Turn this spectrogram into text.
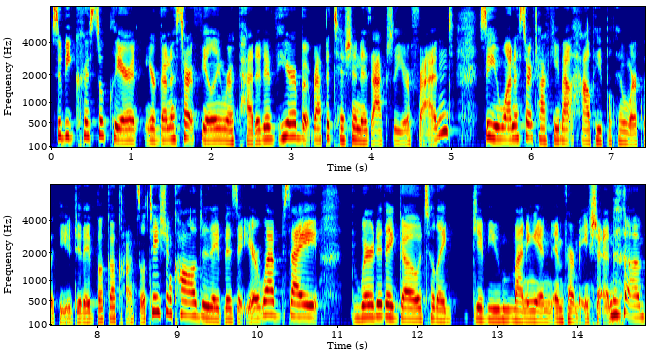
So be crystal clear. You're going to start feeling repetitive here, but repetition is actually your friend. So you want to start talking about how people can work with you. Do they book a consultation call? Do they visit your website? Where do they go to like give you money and information. Um,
